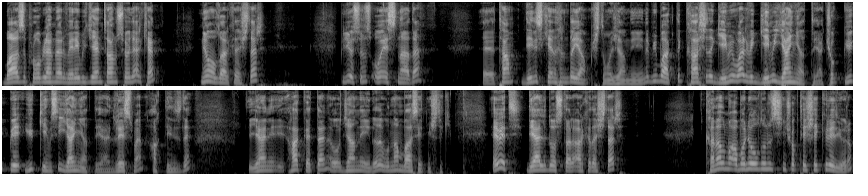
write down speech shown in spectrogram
bazı problemler verebileceğini tam söylerken ne oldu arkadaşlar? Biliyorsunuz o esnada e, tam deniz kenarında yapmıştım o canlı yayını. Bir baktık karşıda gemi var ve gemi yan yattı ya. Çok büyük bir yük gemisi yan yattı yani resmen Akdeniz'de. Yani hakikaten o canlı yayında da bundan bahsetmiştik. Evet değerli dostlar, arkadaşlar. Kanalıma abone olduğunuz için çok teşekkür ediyorum.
